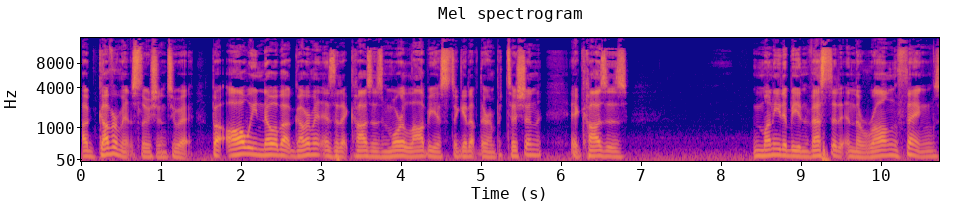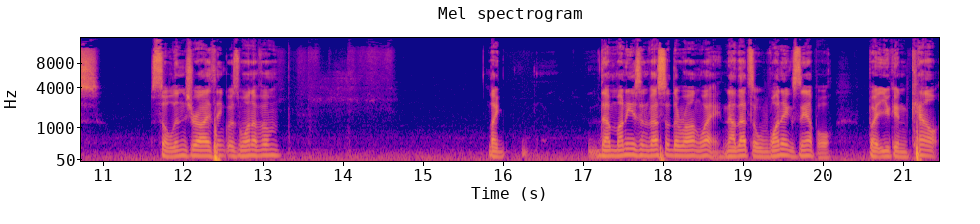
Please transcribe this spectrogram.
a government solution to it. But all we know about government is that it causes more lobbyists to get up there and petition. It causes money to be invested in the wrong things. Solyndra, I think, was one of them. Like, the money is invested the wrong way. Now, that's a one example, but you can count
